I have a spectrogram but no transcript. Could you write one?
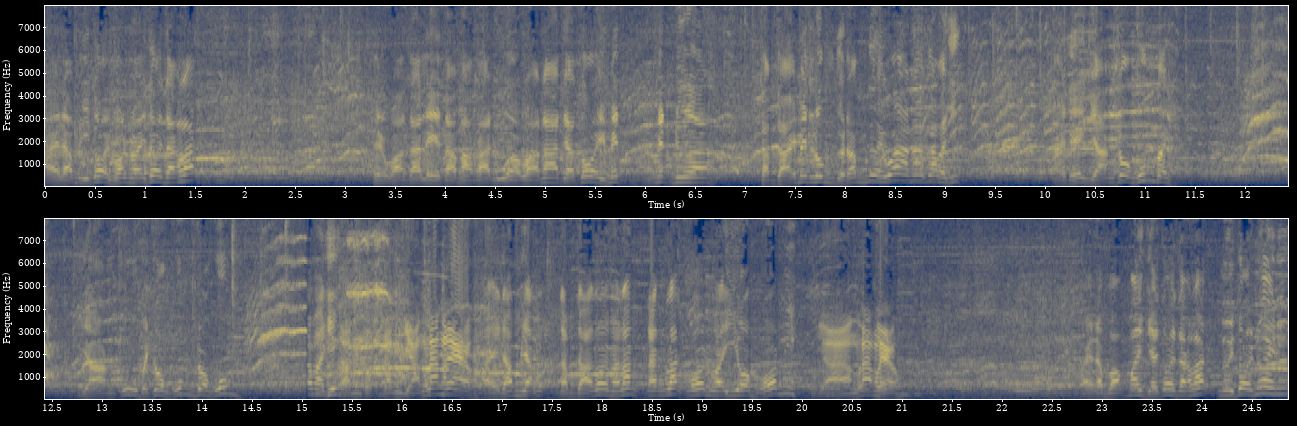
ไอ้ดำมีต้อยคนไหวต้อยทางลัก แต่ว่าถ้าเล่ตามอาการวัวว่าน่าจะต้อยเม็ดเม็ดเนื้อกับสายเม็ดลุ่มตัวดำเหนื่อยว่านะถ้าไปยิกไอ้แดงยางช่องคุ้มไปยางคู่ไปช่องคุ้มช่องคุ้มถ้ามายิกดำกับดำอย่างล่างแล้วไอ้ดำอยากดำตาต้อยมาลังดังลักก่อนไว้ยอมก่อนนี่อย่างล่างแล้วไอ้ดำบอกไม่ใจต้อยดังลักเหนื่อยต้อยเหนื่อยนี่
